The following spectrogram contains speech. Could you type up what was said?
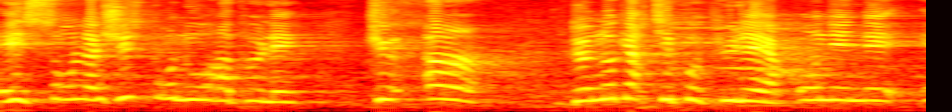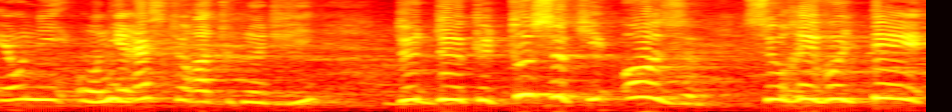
Et ils sont là juste pour nous rappeler que, un, de nos quartiers populaires, on est né et on y, restera toute notre vie. De deux, que tous ceux qui osent se révolter,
